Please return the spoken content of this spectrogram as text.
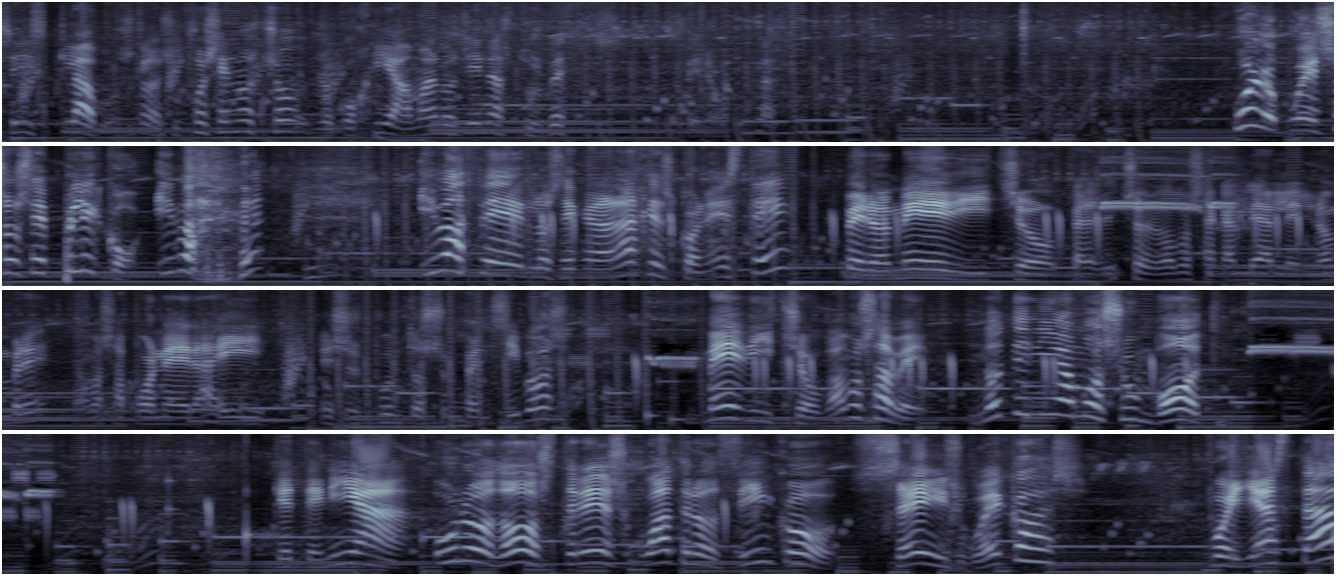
Seis clavos. Claro, si fuesen 8, lo cogía a manos llenas tus veces. Pero, claro. Bueno, pues os explico. Iba... Iba a hacer los engranajes con este Pero me he dicho Pero de hecho vamos a cambiarle el nombre. Vamos a poner ahí en sus puntos suspensivos. Me he dicho, vamos a ver No teníamos un bot Que tenía 1, 2, 3, 4, 5, 6 huecos Pues ya está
